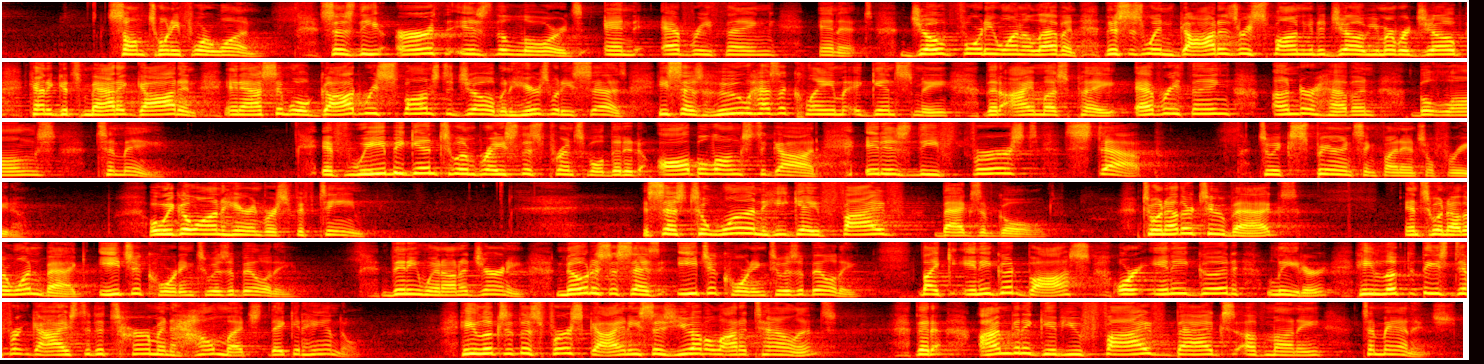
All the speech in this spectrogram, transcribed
Psalm 24 1 says, The earth is the Lord's and everything in it. Job 41 11, this is when God is responding to Job. You remember Job kind of gets mad at God and, and asks him, Well, God responds to Job, and here's what he says He says, Who has a claim against me that I must pay? Everything under heaven belongs to me. If we begin to embrace this principle that it all belongs to God, it is the first step to experiencing financial freedom. Well, we go on here in verse 15. It says, To one he gave five bags of gold, to another two bags, and to another one bag, each according to his ability. Then he went on a journey. Notice it says, each according to his ability. Like any good boss or any good leader, he looked at these different guys to determine how much they could handle. He looks at this first guy and he says, You have a lot of talent that I'm going to give you five bags of money to manage.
